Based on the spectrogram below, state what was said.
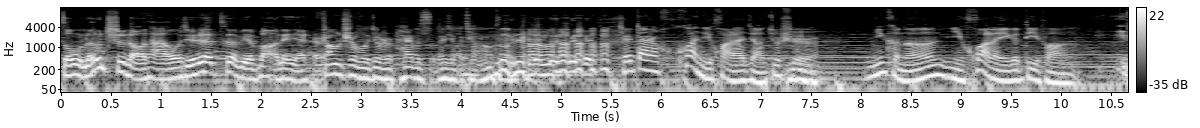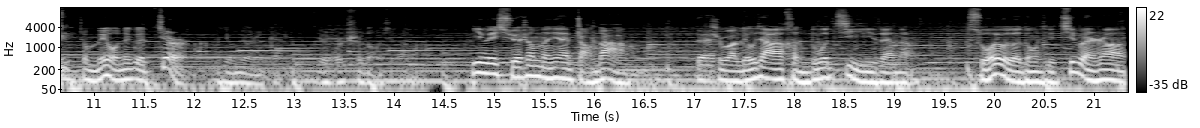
总能吃着他，我觉得特别棒这件事儿。张师傅就是拍不死的小强，你知道吗？其实，但是换句话来讲，就是你可能你换了一个地方，就没有那个劲儿了。有没有人感觉？有时候吃东西的话，因为学生们现在长大了嘛，对，是吧？留下了很多记忆在那儿，所有的东西基本上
